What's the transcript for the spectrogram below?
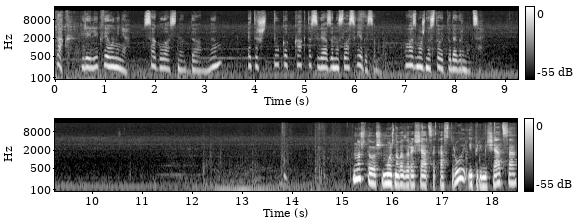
Так, реликвия у меня. Согласно данным, эта штука как-то связана с Лас-Вегасом. Возможно, стоит туда вернуться. Ну что ж, можно возвращаться к костру и перемещаться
